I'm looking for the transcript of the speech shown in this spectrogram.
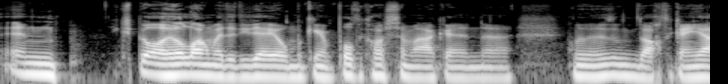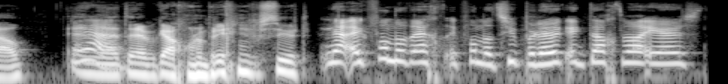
En ik speel al heel lang met het idee om een keer een podcast te maken. En eh, toen dacht ik aan jou. En Ja. toen heb ik jou gewoon een berichtje gestuurd. Nou, ik vond dat echt, ik vond dat superleuk. Ik dacht wel eerst,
